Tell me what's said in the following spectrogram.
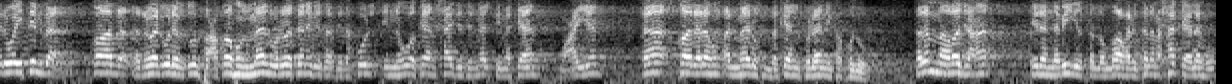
روايتين بقى. قال الرواية الأولى بتقول فأعطاهم المال والرواية الثانية بتقول إن هو كان حاجز المال في مكان معين فقال لهم المال في المكان الفلاني فخذوه. فلما رجع إلى النبي صلى الله عليه وسلم حكى له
